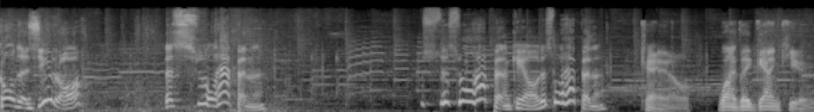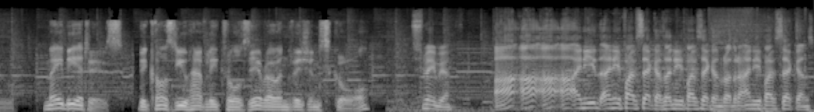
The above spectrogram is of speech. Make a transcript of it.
called a zero, this will happen. This, this will happen, Kayle. This will happen. Kayle. Why they gank you? Maybe it is because you have literal zero and vision score. Maybe. Ah, ah, ah, ah, I need, I need five seconds. I need five seconds, brother. I need five seconds.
